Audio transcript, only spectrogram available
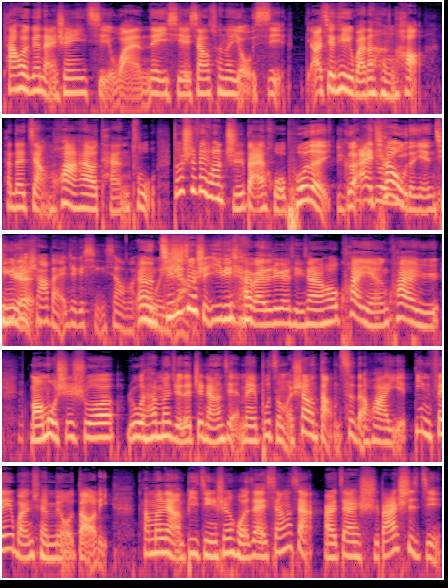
他会跟男生一起玩那些乡村的游戏，而且可以玩得很好。他的讲话还有谈吐都是非常直白活泼的一个爱跳舞的年轻人，伊丽莎白这个形象嘛，嗯，其实就是伊丽莎白的这个形象。然后快言快语，毛姆是说，如果他们觉得这两姐妹不怎么上档次的话，也并非完全没有道理。他们俩毕竟生活在乡下，而在十八世纪，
